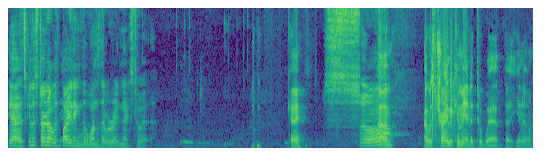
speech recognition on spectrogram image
Yeah, it's going to start out with biting the ones that were right next to it. Okay. So. Um, I was trying to command it to web, but you know.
